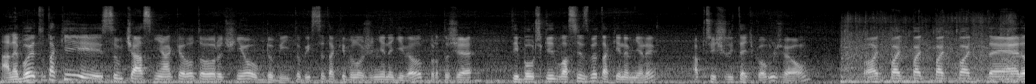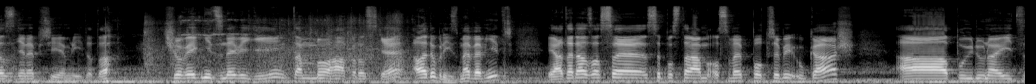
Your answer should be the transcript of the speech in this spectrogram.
A nebo je to taky součást nějakého toho ročního období, to bych se taky vyloženě nedivil, protože ty bouřky vlastně jsme taky neměli a přišli teďkom, že jo? Pojď, pojď, pojď, pojď, pojď, to je hrozně nepříjemný toto. Člověk nic nevidí, tam mlha prostě, ale dobrý, jsme vevnitř. Já teda zase se postarám o své potřeby ukáž a půjdu najít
